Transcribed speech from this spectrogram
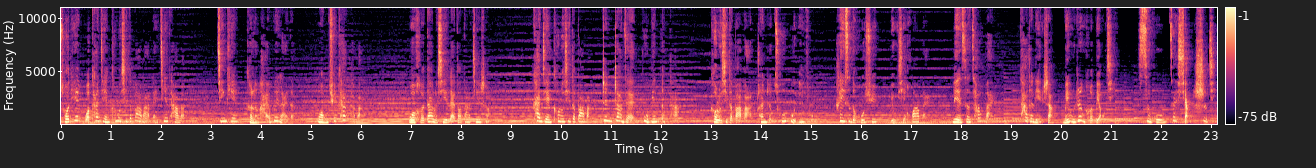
昨天我看见克洛西的爸爸来接他了，今天可能还会来的，我们去看看吧。”我和戴露西来到大街上。看见克洛西的爸爸正站在路边等他。克洛西的爸爸穿着粗布衣服，黑色的胡须有些花白，脸色苍白。他的脸上没有任何表情，似乎在想着事情。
